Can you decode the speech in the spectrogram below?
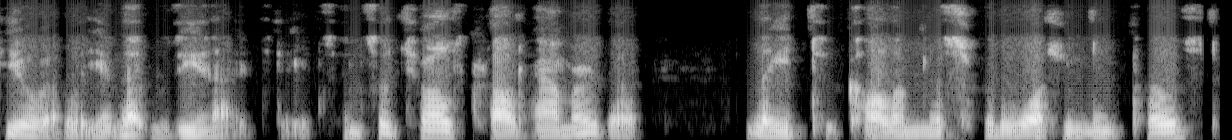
POLE, and that was the United States. And so Charles Krauthammer, the late columnist for the Washington Post,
